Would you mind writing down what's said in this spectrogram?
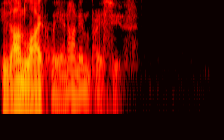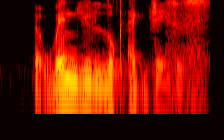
He's unlikely and unimpressive. But when you look at Jesus,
